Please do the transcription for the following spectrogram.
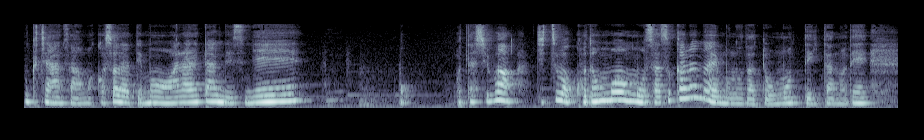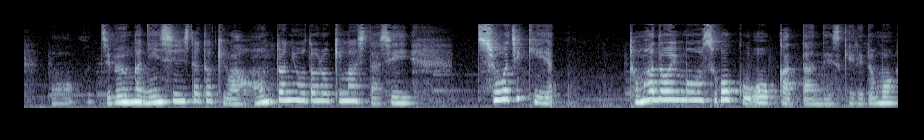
むくちゃんさんは子育てもう終わられたんですね。私は実は子供はもう授からないものだと思っていたので自分が妊娠した時は本当に驚きましたし正直戸惑いもすごく多かったんですけれども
